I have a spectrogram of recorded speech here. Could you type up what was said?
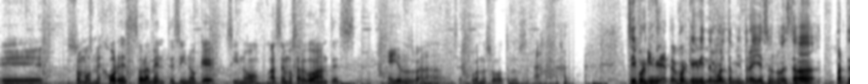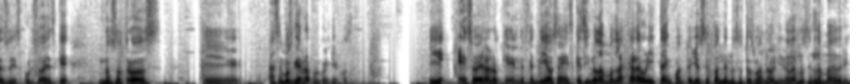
Eh, somos mejores solamente, sino que si no hacemos algo antes, ellos nos van a hacer a nosotros. Sí, porque, porque Grindelwald también trae eso, ¿no? Estaba, parte de su discurso es que nosotros eh, hacemos guerra por cualquier cosa. Y eso era lo que él defendía. O sea, es que si no damos la cara ahorita, en cuanto ellos sepan de nosotros, van a venir a darnos en la madre.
